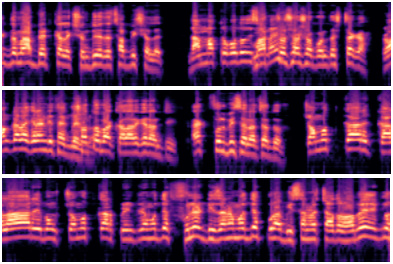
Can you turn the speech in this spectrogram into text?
একদম আপডেট কালেকশন দুই হাজার ছাব্বিশ সালের। দাম মাত্র কত দিচ্ছেন মাত্র ছয়শো পঞ্চাশ টাকা। রং কালার গ্যারান্টি থাকবে। শতভাগ কালার গ্যারান্টি এক ফুল বিছানা চাদর। চমৎকার কালার এবং চমৎকার প্রিন্টের মধ্যে ফুলের ডিজাইনের মধ্যে পুরা বিছানার চাদর হবে। এগুলো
